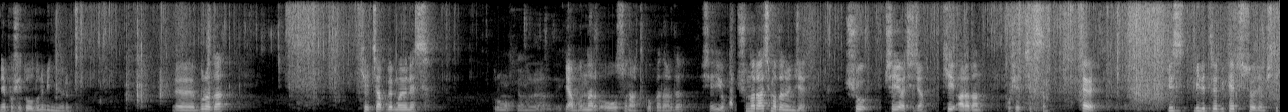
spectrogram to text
ne poşet olduğunu bilmiyorum. Ee, burada Ketçap ve mayonez. Promosyonları herhalde. Ya bunlar olsun artık o kadar da şey yok. Şunları açmadan önce şu şeyi açacağım ki aradan poşet çıksın. Evet. Biz 1 litre bir Pepsi söylemiştik.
